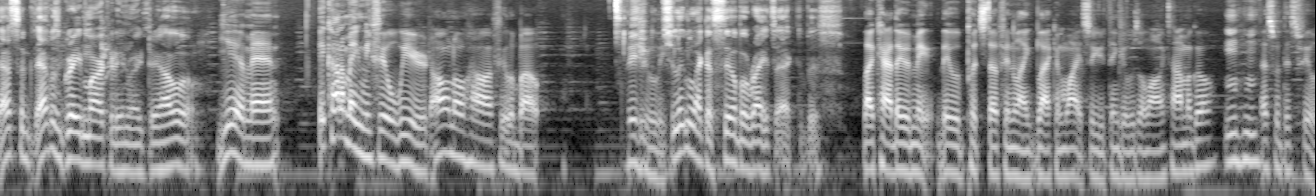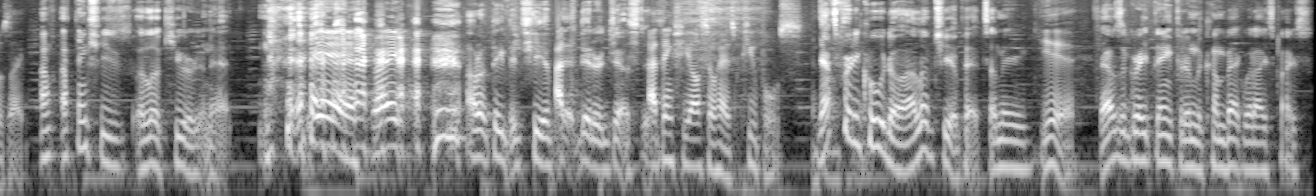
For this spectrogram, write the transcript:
That's a, that was great marketing right there. I will. Yeah, man. It kind of made me feel weird. I don't know how I feel about visually. She looked like a civil rights activist. like how they would make they would put stuff in like black and white, so you think it was a long time ago. Mm-hmm. That's what this feels like. I, I think she's a little cuter than that. Yeah, right. I don't think the chia pet did her justice. I think she also has pupils. That's pretty cool though. I love chia pets. I mean, Yeah, that was a great thing for them to come back with Ice Spice.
